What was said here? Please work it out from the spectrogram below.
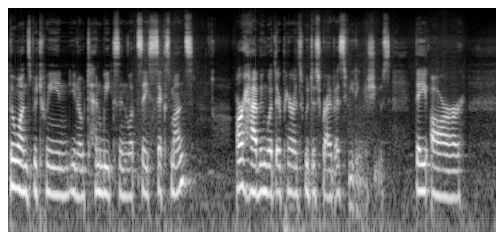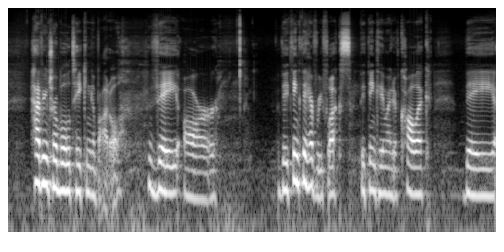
the ones between, you know, 10 weeks and let's say 6 months, are having what their parents would describe as feeding issues. They are having trouble taking a bottle. They are they think they have reflux. They think they might have colic. They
